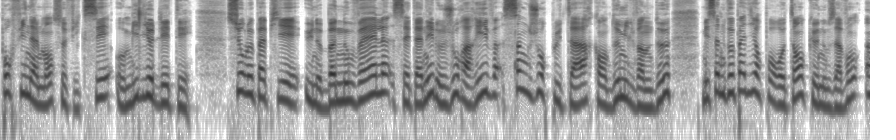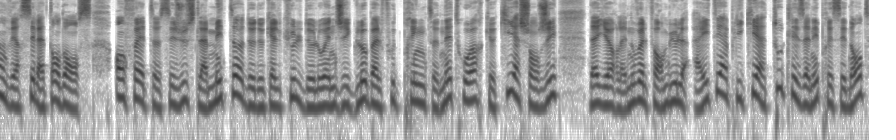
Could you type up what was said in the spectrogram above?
pour finalement se fixer au milieu de l'été. Sur le papier, une bonne nouvelle, cette année le jour arrive 5 jours plus tard qu'en 2022 mais ça ne veut pas dire pour autant que nous avons inversé la tendance. En fait, c'est juste la méthode de calcul de l'ONG Global Footprint Network qui a changé. D'ailleurs, la nouvelle formule a été appliquée à toutes les années précédentes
